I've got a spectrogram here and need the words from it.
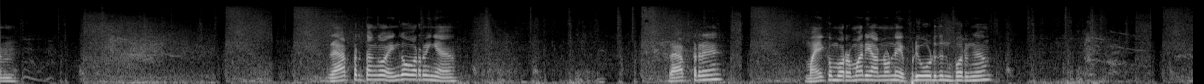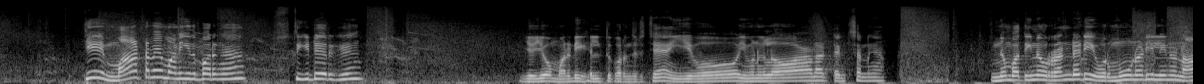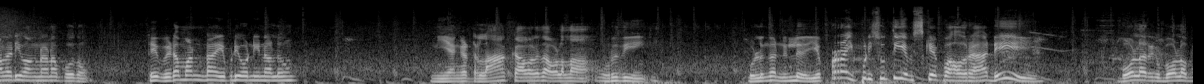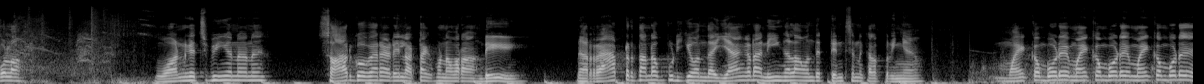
ரேப்டர் தங்கம் எங்கே வர்றீங்க? ரேப்டரு மயக்கம் போடுற மாதிரி ஆனோன்னு எப்படி ஓடுதுன்னு பாருங்கள் ஏய் மாட்டவே மாட்டேங்குது பாருங்க. சுற்றிக்கிட்டே இருக்கு. ஐயோ மறுபடியும் ஹெல்த் குறைஞ்சிருச்சே. ஐயோ இவனுங்களோட டென்ஷனுங்க இன்னும் பார்த்தீங்கன்னா ஒரு ரெண்டு அடி ஒரு மூணு அடி இல்லைன்னா நாலு அடி வாங்கினானா போதும். டேய் விட மாட்டான் எப்படி ஓடினாலும். நீ என்கிட்ட லாக் ஆகிறது அவ்வளோதான் உறுதி. ஒழுங்காக நில்லு. எப்படா இப்படி சுற்றி எஸ்கேப் ஆகுறா? டேய் போலா இருக்கு போலா போலாம் ஒன் ஹெச்பிங்க நான். சார்கோ வேற இடையில அட்டாக் பண்ண வரான். டேய் நான் ரேப்டர் தாண்டா பிடிக்க வந்தேன். ஏங்கடா நீங்களாம் வந்து டென்ஷன் கலப்புறீங்க? மயக்கம் போடு மயக்கம் போடு மயக்கம் போடு.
